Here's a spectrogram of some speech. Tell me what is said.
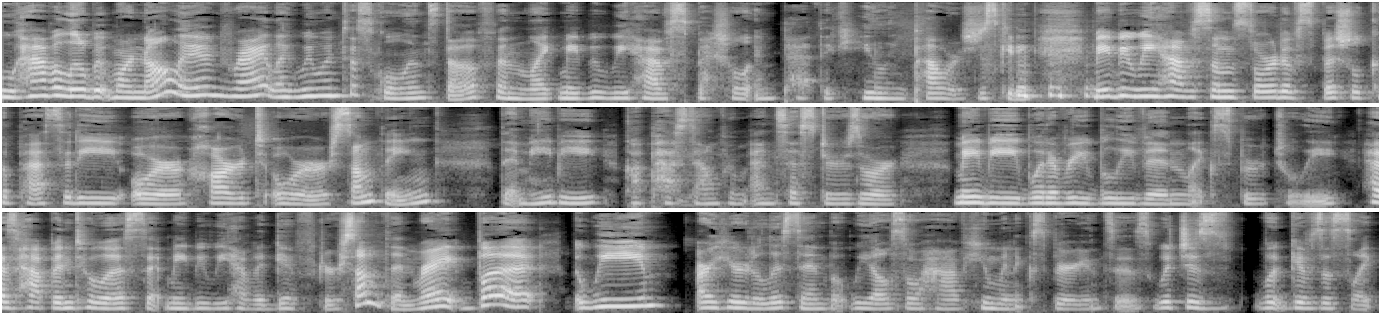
who have a little bit more knowledge, right? Like we went to school and stuff and like maybe we have special empathic healing powers. Just kidding. maybe we have some sort of special capacity or heart or something that maybe got passed down from ancestors or maybe whatever you believe in like spiritually has happened to us that maybe we have a gift or something right but we are here to listen, but we also have human experiences, which is what gives us like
